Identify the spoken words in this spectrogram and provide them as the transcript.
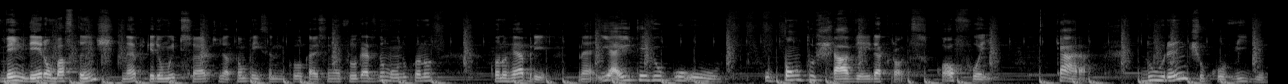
venderam bastante, né? Porque deu muito certo, já estão pensando em colocar isso em outros lugares do mundo quando, quando reabrir, né? E aí teve o, o, o ponto-chave aí da Crocs. Qual foi? Cara, durante o Covid,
